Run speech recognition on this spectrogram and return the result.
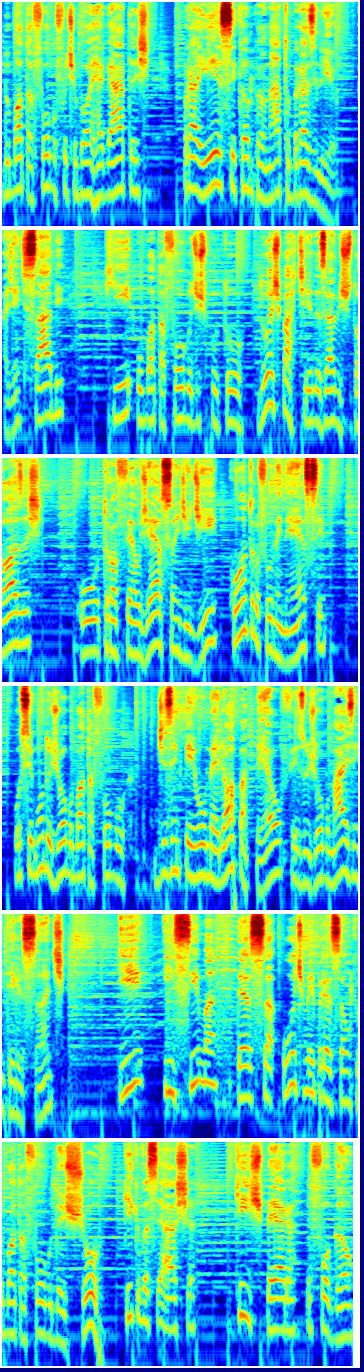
do Botafogo Futebol e Regatas para esse campeonato brasileiro. A gente sabe que o Botafogo disputou duas partidas amistosas, o troféu Gerson Didi contra o Fluminense. O segundo jogo o Botafogo desempenhou o melhor papel, fez um jogo mais interessante e em cima dessa última impressão que o Botafogo deixou, o que, que você acha que espera o Fogão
